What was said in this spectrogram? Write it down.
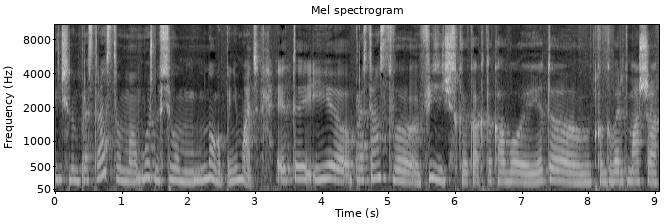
личным пространством можно всего много понимать. Это и пространство физическое как таковое, и это, как говорит Маша,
